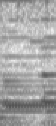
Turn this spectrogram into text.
Bye.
